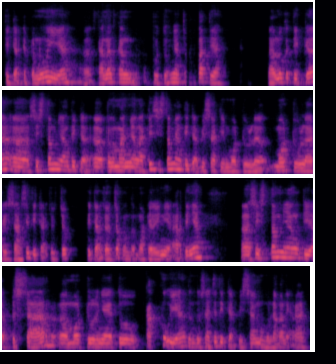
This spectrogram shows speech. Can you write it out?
tidak dipenuhi ya, karena kan butuhnya cepat ya. Lalu ketiga sistem yang tidak kelemahannya lagi sistem yang tidak bisa dimodularisasi tidak cocok tidak cocok untuk model ini. Artinya sistem yang dia besar eh, modulnya itu kaku ya tentu saja tidak bisa menggunakan RAD.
